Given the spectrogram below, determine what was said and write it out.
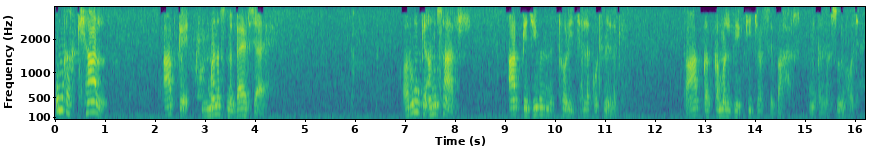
उनका ख्याल आपके मनस में बैठ जाए और उनके अनुसार आपके जीवन में थोड़ी झलक उठने लगे तो आपका कमल भी कीचड़ से बाहर निकलना शुरू हो जाए।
